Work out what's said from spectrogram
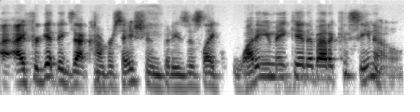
I, I forget the exact conversation, but he's just like, why do you make it about a casino?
